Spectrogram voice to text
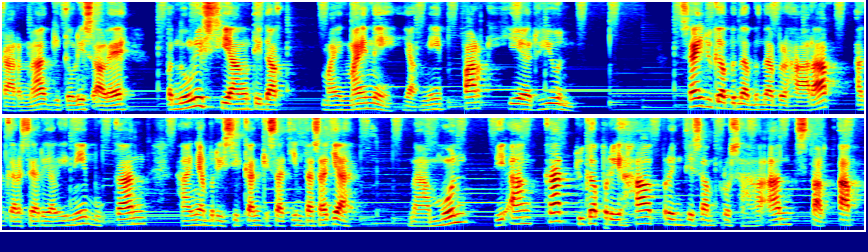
karena ditulis oleh penulis yang tidak main-main nih yakni Park Hye Ryun. Saya juga benar-benar berharap agar serial ini bukan hanya berisikan kisah cinta saja, namun diangkat juga perihal perintisan perusahaan startup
